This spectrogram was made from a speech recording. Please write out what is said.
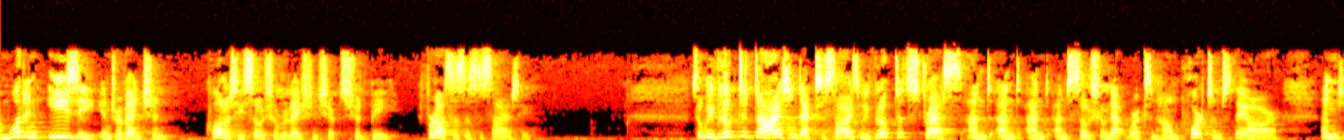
And what an easy intervention quality social relationships should be for us as a society. So we've looked at diet and exercise, we've looked at stress and, and, and, and social networks and how important they are. And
